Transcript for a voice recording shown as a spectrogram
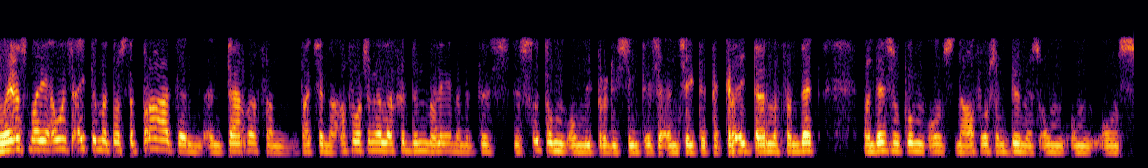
nooi ons maar die ouens uit om met ons te praat in in terme van wat se navorsing hulle gedoen wil hê want dit is dis goed om om die produsente se insette te kry terme van dit. Want dis hoekom ons navorsing doen is om om ons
